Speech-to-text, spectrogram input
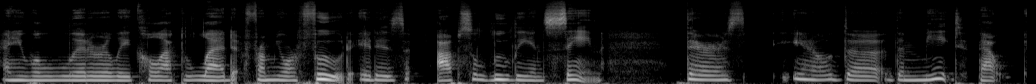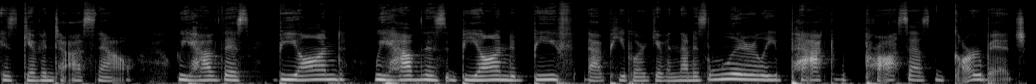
and you will literally collect lead from your food. It is absolutely insane. There's you know the the meat that is given to us now. We have this beyond we have this beyond beef that people are given that is literally packed with processed garbage.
